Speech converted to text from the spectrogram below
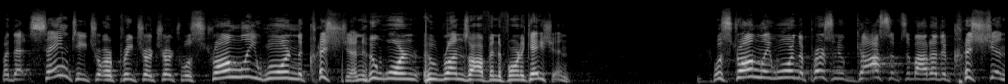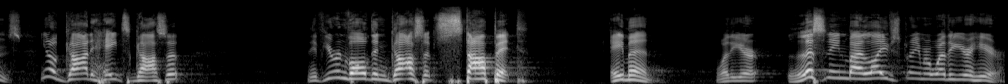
But that same teacher or preacher or church will strongly warn the Christian who, warn, who runs off into fornication. Will strongly warn the person who gossips about other Christians. You know, God hates gossip. And if you're involved in gossip, stop it. Amen. Whether you're listening by live stream or whether you're here.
